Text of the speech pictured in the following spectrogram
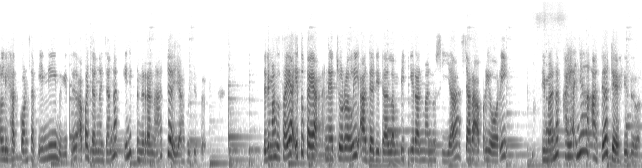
melihat konsep ini begitu apa jangan-jangan ini beneran ada ya begitu jadi maksud saya itu kayak naturally ada di dalam pikiran manusia secara a priori di mana kayaknya ada deh gitu loh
